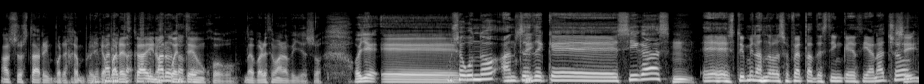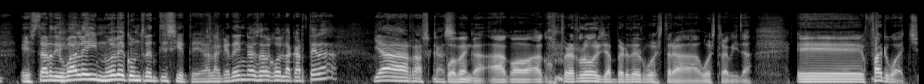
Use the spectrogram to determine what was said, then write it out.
Al Starring, por ejemplo, y que aparezca y nos cuente tazo. un juego. Me parece maravilloso. Oye, eh. Un segundo, antes sí. de que sigas, Mm. eh, estoy mirando las ofertas de Steam que decía Nacho. Sí. Stardew Valley 9,37. A la que tengas algo en la cartera, ya rascas. Pues venga, a, a comprarlos y a perder vuestra, vuestra vida. Eh, Firewatch.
